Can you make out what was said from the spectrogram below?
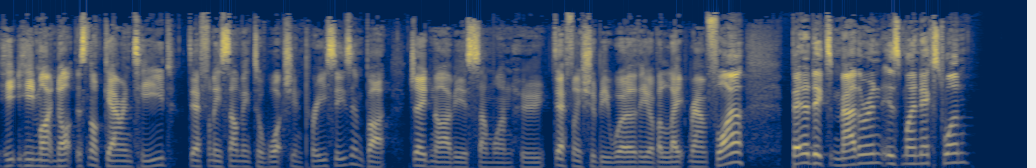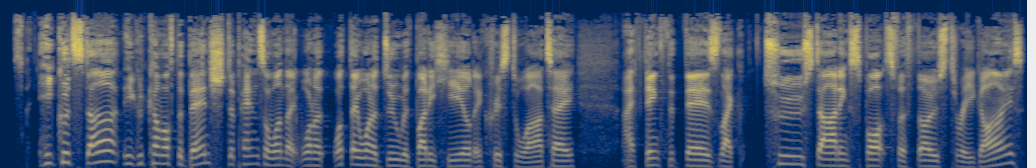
he, he might not. It's not guaranteed. Definitely something to watch in preseason. But Jaden Ivey is someone who definitely should be worthy of a late round flyer. Bennedict Mathurin is my next one. He could start. He could come off the bench. Depends on what they want to, what they want to do with Buddy Hield and Chris Duarte. I think that there's like two starting spots for those three guys.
